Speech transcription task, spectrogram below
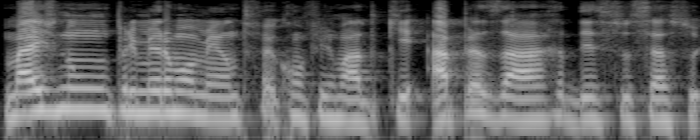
Mas num primeiro momento foi confirmado que, apesar desse sucesso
